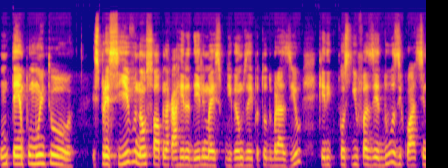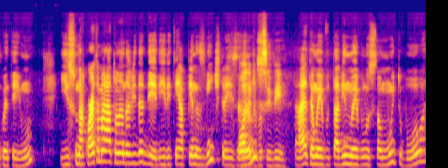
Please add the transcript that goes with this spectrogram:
um tempo muito expressivo, não só na carreira dele, mas digamos aí para todo o Brasil, que ele conseguiu fazer 2 e 4 51 isso na quarta maratona da vida dele. Ele tem apenas 23 anos. Olha para você ver. Tá, então tá vindo uma evolução muito boa.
